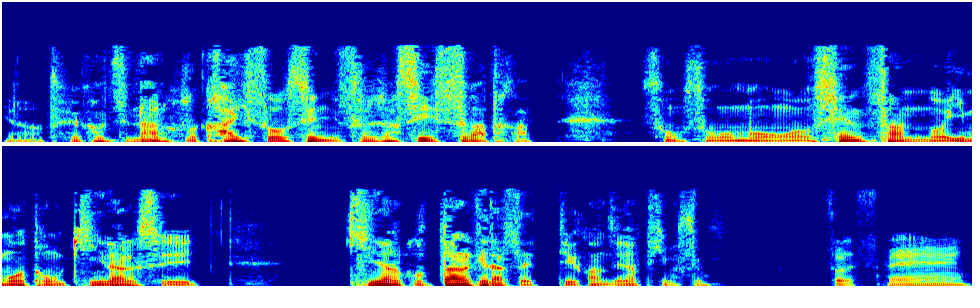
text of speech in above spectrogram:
いやー、という感じで、なるほど、回想シーンにそれらしい姿が、そもそももう、シェンさんの妹も気になるし、気になることだらけだぜっていう感じになってきますよ。そうですね。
